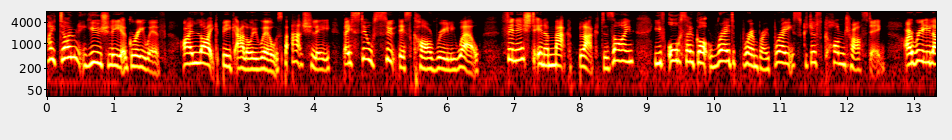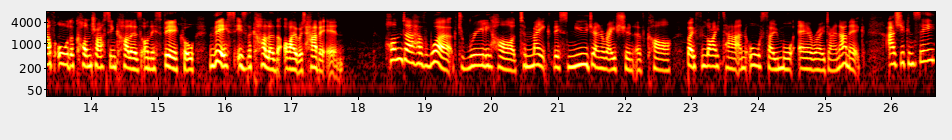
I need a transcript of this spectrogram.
I don't usually agree with. I like big alloy wheels, but actually they still suit this car really well. Finished in a matte black design, you've also got red Brembo brakes, just contrasting. I really love all the contrasting colours on this vehicle. This is the colour that I would have it in. Honda have worked really hard to make this new generation of car both lighter and also more aerodynamic. As you can see,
